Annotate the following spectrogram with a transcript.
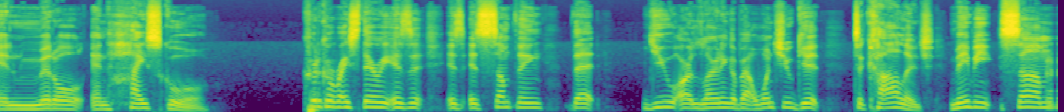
in middle and high school. Critical Mhm. race theory is is is something that you are learning about once you get to college. Maybe some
